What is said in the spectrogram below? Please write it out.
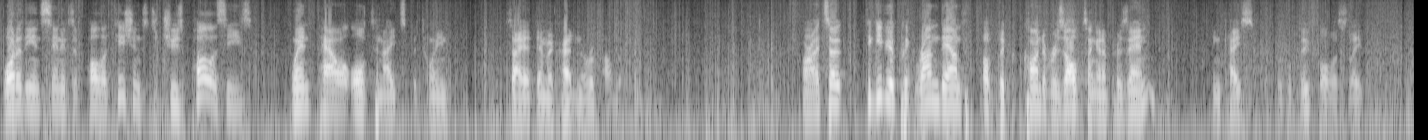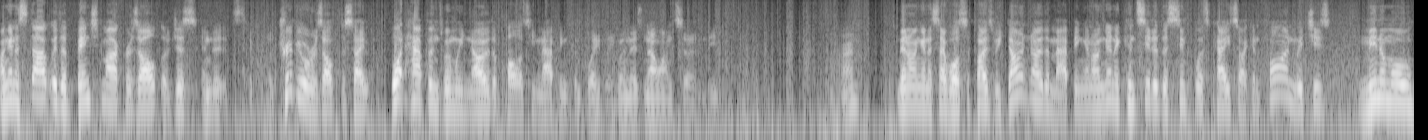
what are the incentives of politicians to choose policies when power alternates between, say, a Democrat and a Republican. All right, so to give you a quick rundown of the kind of results I'm going to present, in case people do fall asleep, I'm going to start with a benchmark result of just, and it's a trivial result to say what happens when we know the policy mapping completely, when there's no uncertainty. All right. Then I'm going to say, well, suppose we don't know the mapping, and I'm going to consider the simplest case I can find, which is minimal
